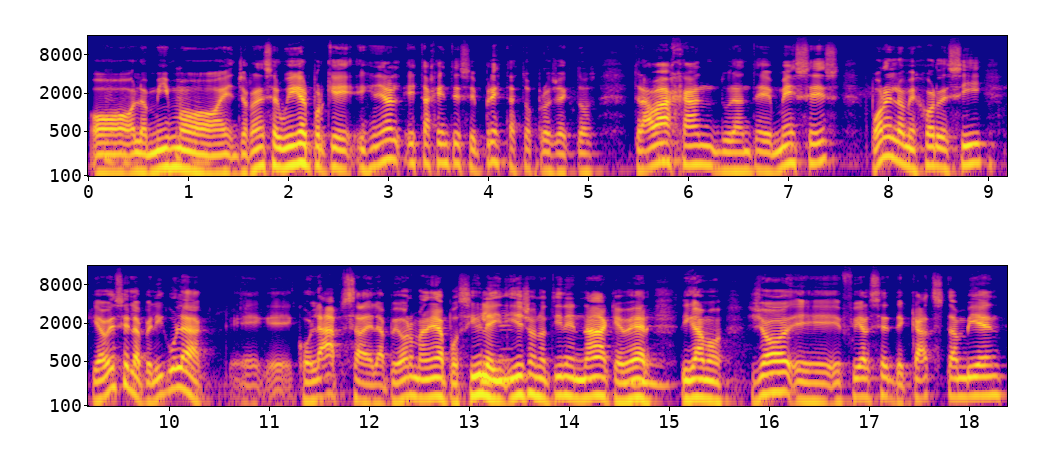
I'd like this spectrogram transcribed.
o lo mismo eh, Jordan Zellweger, porque en general esta gente se presta a estos proyectos, trabajan durante meses, ponen lo mejor de sí, y a veces la película eh, eh, colapsa de la peor manera posible y, ellos no tienen nada que ver. Digamos, yo eh, fui al set de Cats también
